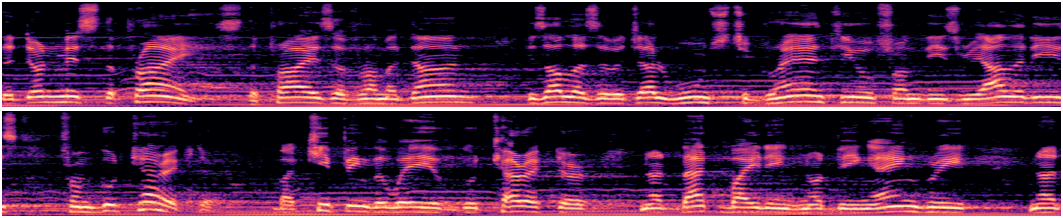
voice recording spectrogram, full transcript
They don't miss the prize. The prize of Ramadan is Allah wants to grant you from these realities from good character by keeping the way of good character, not backbiting, not being angry, not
